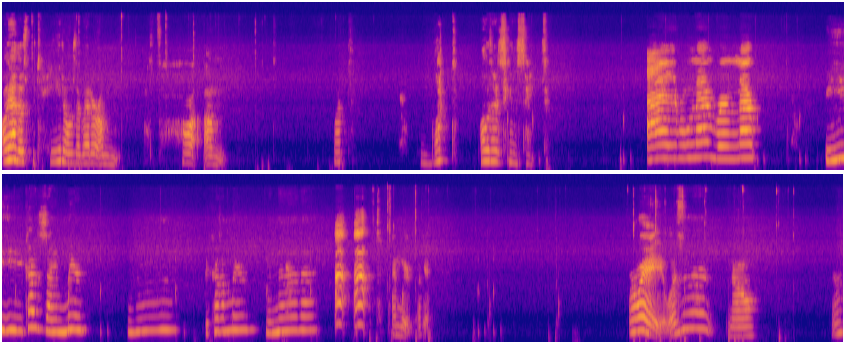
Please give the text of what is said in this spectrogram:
Oh yeah, those potatoes. I better, um, um, what? What? What was I just to say? I will never know because I'm weird. Mm-hmm. Because I'm weird. Ah, ah. I'm weird. Okay. Or wait, wasn't there? No. Huh?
